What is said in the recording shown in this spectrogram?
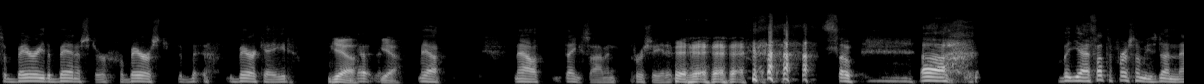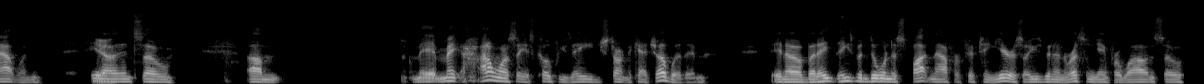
to bury the banister or barrister, the barricade. Yeah. Uh, Yeah. Yeah. Now, thanks, Simon. Appreciate it. so, uh, but yeah, it's not the first time he's done that one, you know, and so, um, it may, I don't want to say it's Kofi's age starting to catch up with him, you know, but he, he's been doing this spot now for 15 years. So he's been in the wrestling game for a while. And so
